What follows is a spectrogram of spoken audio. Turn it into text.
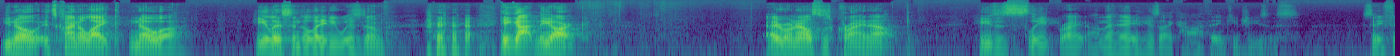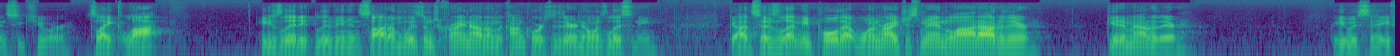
You know, it's kind of like Noah. He listened to Lady Wisdom, he got in the ark. Everyone else is crying out. He's asleep, right, on the hay. He's like, ah, thank you, Jesus. Safe and secure. It's like Lot. He's living in Sodom. Wisdom's crying out on the concourses there. No one's listening. God says, Let me pull that one righteous man, Lot, out of there. Get him out of there. He was safe.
